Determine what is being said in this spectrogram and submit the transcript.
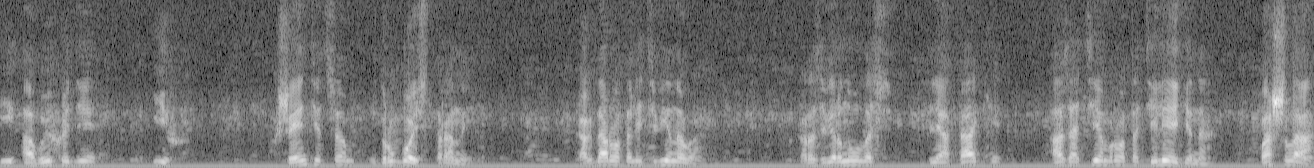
и о выходе их к шентицам с другой стороны. Когда рота Литвинова развернулась для атаки, а затем рота Телегина пошла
